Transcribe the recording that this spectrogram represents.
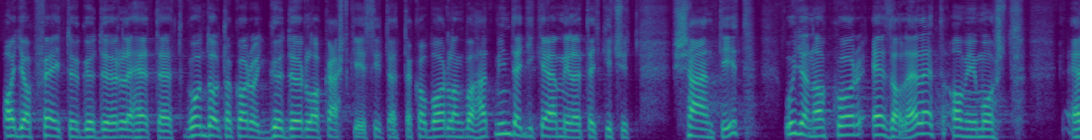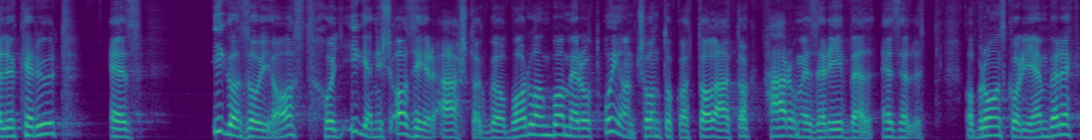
agyagfejtő gödör lehetett, gondoltak arra, hogy gödörlakást készítettek a barlangba, hát mindegyik elmélet egy kicsit sántít, ugyanakkor ez a lelet, ami most előkerült, ez igazolja azt, hogy igenis azért ástak be a barlangba, mert ott olyan csontokat találtak 3000 évvel ezelőtt a bronzkori emberek,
